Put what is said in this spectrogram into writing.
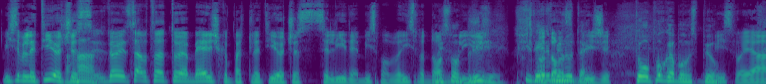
Mislim, letijo čez. Aha. To je, samo to, to je ameriška, pač letijo čez celine. Mi smo, mi smo Mi dosti smo bližje. bližji. Mi smo Štiri dosti minute. bližje. Topo ga bom spil. Mi smo, ja.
